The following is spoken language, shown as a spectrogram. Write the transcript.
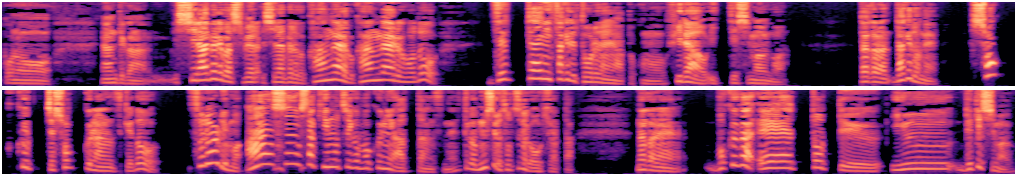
この、なんていうかな、調べれば調べると考えれば考えるほど、絶対に避けて通れないなと、このフィラーを言ってしまうのは。だから、だけどね、ショックっちゃショックなんですけど、それよりも安心した気持ちが僕にあったんですね。てか、むしろそっちの方が大きかった。なんかね、僕がえーっとっていう、言う、出てしまう。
